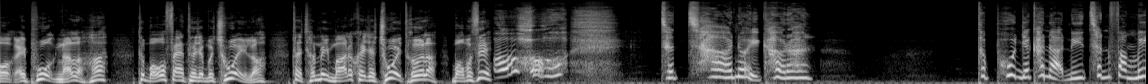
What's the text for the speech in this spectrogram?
บอกไอ้พวกนั้นเหรอฮะ เธอบอกว่าแฟนเธอจะมาช่วยเหรอ ถ้าฉันไม่มาแล้วใครจะช่วยเธอล่ะ บอกมาสิ โอ้โหช้าชาๆหน่อยคาราน อพูดเยอะขนาดนี้ฉันฟังไม่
